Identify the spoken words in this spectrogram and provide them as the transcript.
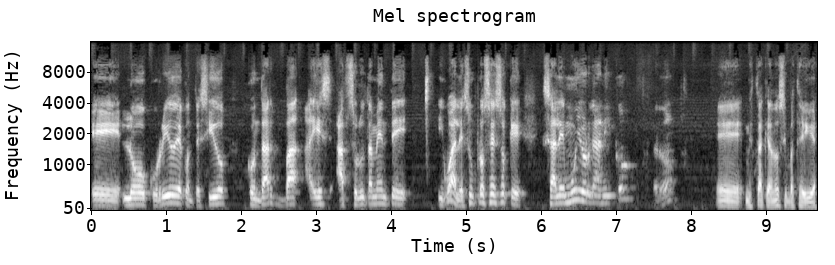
eh, lo ocurrido y acontecido con Dark va, es absolutamente igual. Es un proceso que sale muy orgánico, perdón, eh, me está quedando sin batería,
